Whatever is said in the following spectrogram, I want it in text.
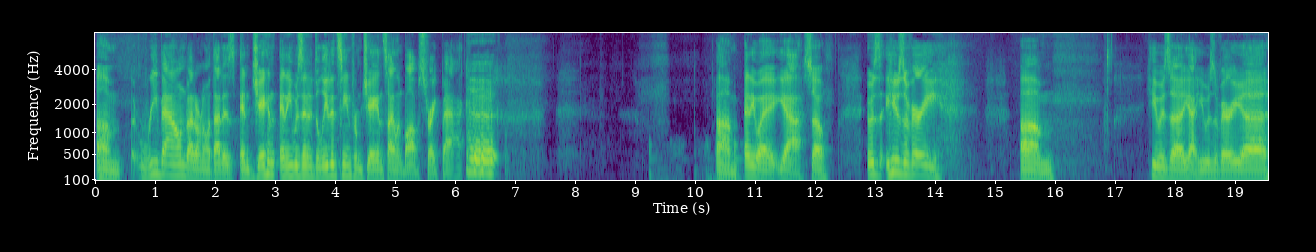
um, Rebound. I don't know what that is. And Jay and, and he was in a deleted scene from Jay and Silent Bob Strike Back. um. Anyway, yeah. So it was. He was a very. Um. He was. Uh. Yeah. He was a very. Uh.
